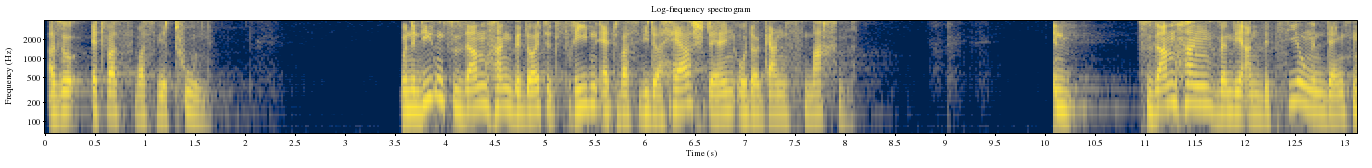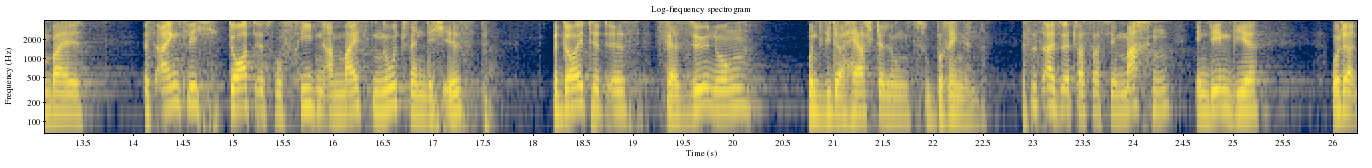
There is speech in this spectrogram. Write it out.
also etwas, was wir tun. Und in diesem Zusammenhang bedeutet Frieden etwas wiederherstellen oder ganz machen. Im Zusammenhang, wenn wir an Beziehungen denken, weil es eigentlich dort ist, wo Frieden am meisten notwendig ist, bedeutet es, Versöhnung und Wiederherstellung zu bringen. Es ist also etwas, was wir machen, indem wir oder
